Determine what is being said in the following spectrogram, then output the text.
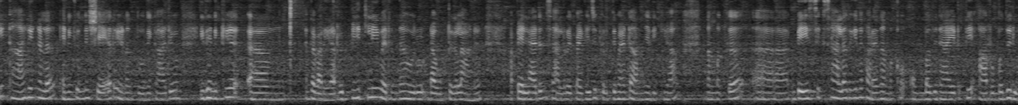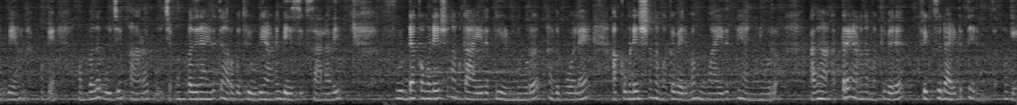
ഈ കാര്യങ്ങൾ എനിക്കൊന്ന് ഷെയർ ചെയ്യണമെന്ന് തോന്നി. കാര്യം ഇതെനിക്ക് എന്താ പറയുക റിപ്പീറ്റ്ലി വരുന്ന ഒരു ഡൗട്ടുകളാണ് അപ്പോൾ എല്ലാവരും സാലറി പാക്കേജ് കൃത്യമായിട്ട് അറിഞ്ഞിരിക്കുക. നമുക്ക് ബേസിക് സാലറി എന്ന് പറയുന്നത് നമുക്ക് ഒമ്പതിനായിരത്തി അറുപത് രൂപയാണ്. ഓക്കെ ഒമ്പത് പൂജ്യം ആറ് പൂജ്യം. ഒമ്പതിനായിരത്തി അറുപത് രൂപയാണ് ബേസിക് സാലറി ഫുഡ് അക്കോമഡേഷൻ നമുക്ക് ആയിരത്തി എണ്ണൂറ് അതുപോലെ അക്കോമഡേഷൻ നമുക്ക് വരുമ്പോൾ മൂവായിരത്തി അഞ്ഞൂറ് അത് അത്രയാണ് നമുക്ക് ഇവർ ഫിക്സ്ഡ് ആയിട്ട് തരുന്നത്. ഓക്കെ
